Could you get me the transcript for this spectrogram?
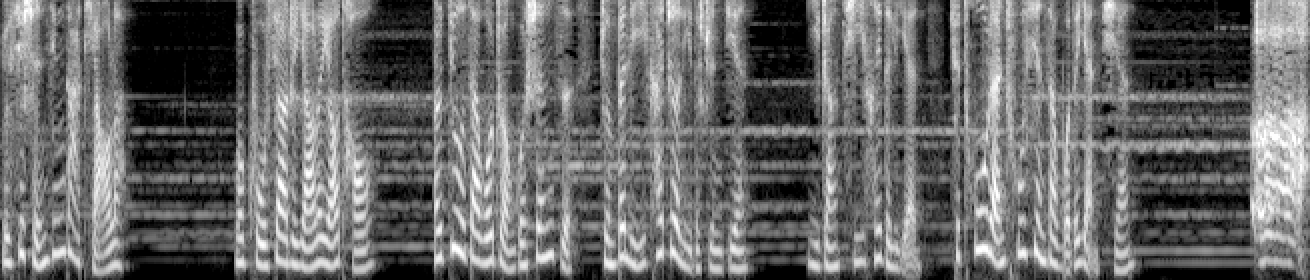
有些神经大条了。我苦笑着摇了摇头，而就在我转过身子准备离开这里的瞬间，一张漆黑的脸却突然出现在我的眼前。啊！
